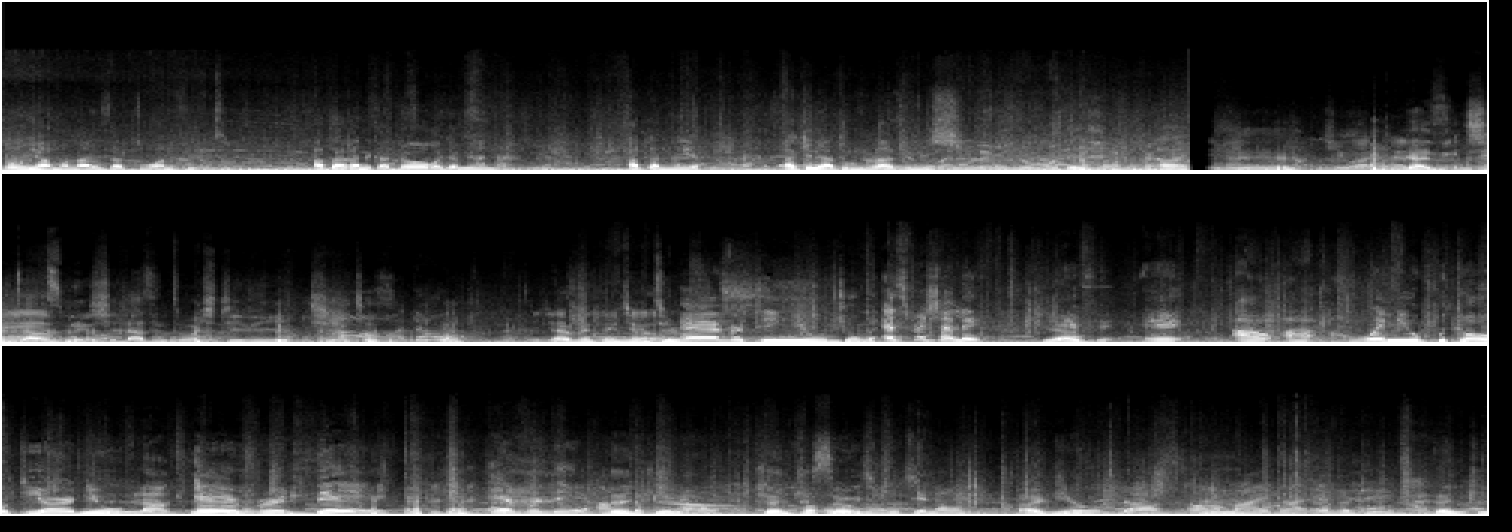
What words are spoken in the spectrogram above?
So we harmonize at 150. Hata kama ni kadogo jamani. Hata mia. Lakini hatumlazimishi. Okay. Guys, she tells me she doesn't watch TV. She watches everything YouTube. Everything YouTube, especially Yeah. if uh, uh, when you put out your new vlog Yeah. every day, every day I'm Thank looking you. out. Thank you for so much. putting out Thank new you. vlogs. Oh my God, every day. Thank you.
